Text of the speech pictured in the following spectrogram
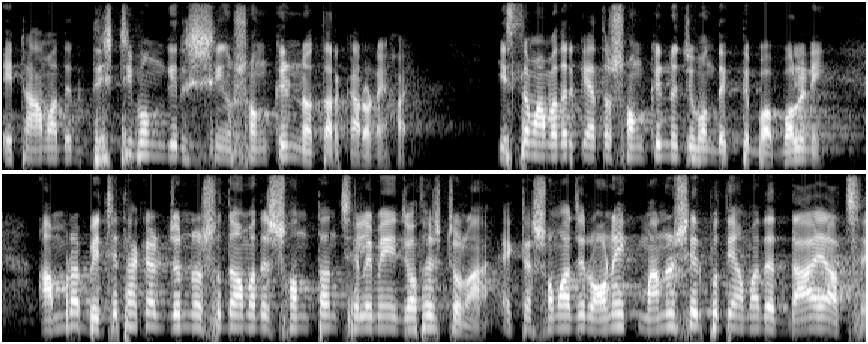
এটা আমাদের দৃষ্টিভঙ্গির সংকীর্ণতার কারণে হয়। ইসলাম আমাদেরকে এত সংকীর্ণ জীবন দেখতে বলেনি। আমরা বেঁচে থাকার জন্য শুধু আমাদের সন্তান, ছেলে, মেয়ে যথেষ্ট না, একটা সমাজের অনেক মানুষের প্রতি আমাদের দায় আছে,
